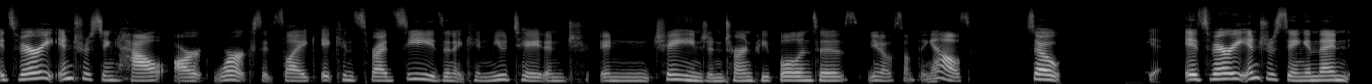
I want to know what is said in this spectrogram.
it's very interesting how art works. It's like it can spread seeds and it can mutate and and change and turn people into, you know, something else. So yeah, it's very interesting. And then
